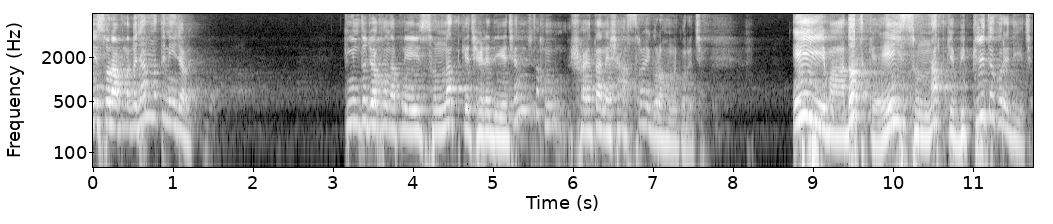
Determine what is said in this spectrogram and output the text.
এই সূরা আপনাকে জান্নাতে নিয়ে যাবে। কিন্তু যখন আপনি এই সুন্নাতকে ছেড়ে দিয়েছেন, তখন শয়তান এসে আশ্রয় গ্রহণ করেছে। এই ইবাদতকে, এই সুন্নাতকে বিকৃত করে দিয়েছে।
